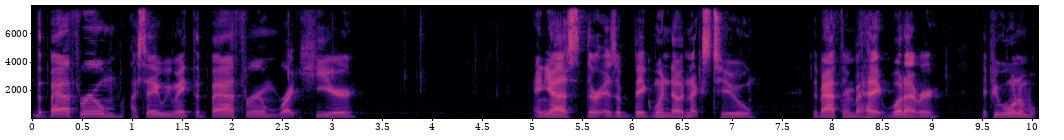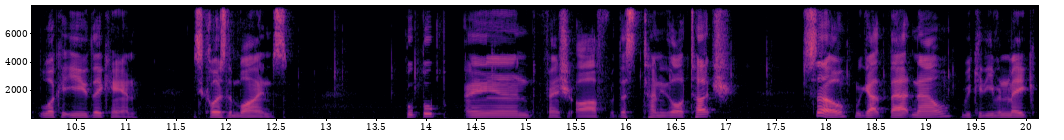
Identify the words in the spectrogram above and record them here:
the bathroom, I say we make the bathroom right here. And yes, there is a big window next to the bathroom, but hey, whatever. If people want to look at you, they can. Just close the blinds. Boop, boop, and finish it off with this tiny little touch. So, we got that now. We could even make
